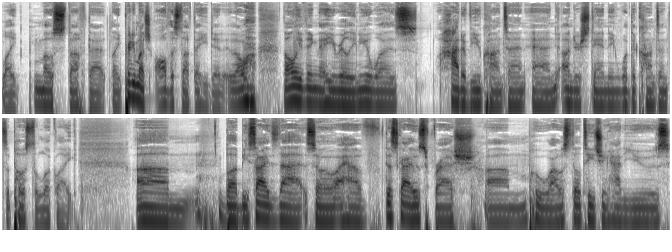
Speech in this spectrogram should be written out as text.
like most stuff that, like pretty much all the stuff that he did. The only thing that he really knew was how to view content and understanding what the content's supposed to look like. Um, but besides that, so I have this guy who's fresh, um, who I was still teaching how to use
